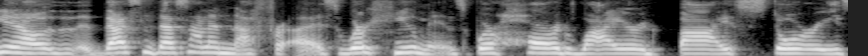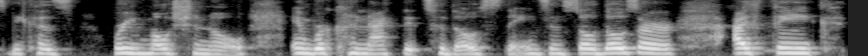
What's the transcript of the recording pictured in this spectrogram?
you know that's that's not enough for us. We're humans. We're hardwired by stories because we're emotional and we're connected to those things. And so those are i think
